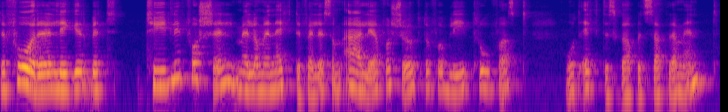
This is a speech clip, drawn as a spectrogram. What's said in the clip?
Det foreligger betydelig forskjell mellom en ektefelle som ærlig har forsøkt å forbli trofast mot ekteskapets sakrament,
